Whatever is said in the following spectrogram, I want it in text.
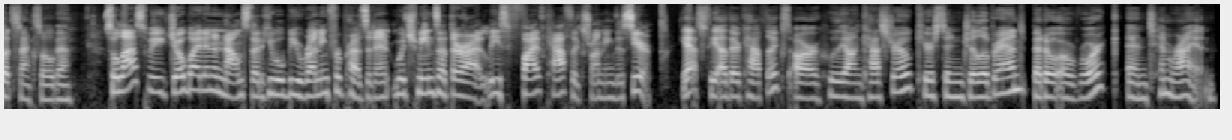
What's next, Olga? So last week, Joe Biden announced that he will be running for president, which means that there are at least five Catholics running this year. Yes, the other Catholics are Julian Castro, Kirsten Gillibrand, Beto O'Rourke, and Tim Ryan.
